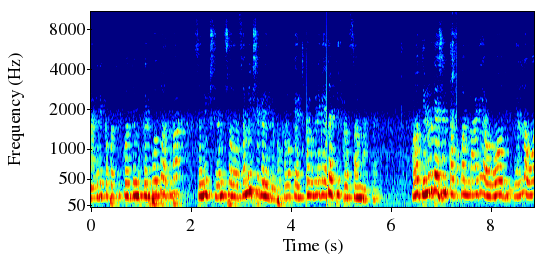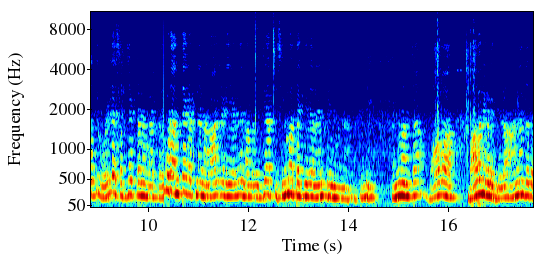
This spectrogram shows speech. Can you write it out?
ನಾಗರಿಕ ಪತ್ರಿಕೋದ್ಯಮಕ್ಕೆ ಇರ್ಬೋದು ಅಥವಾ ಸಮೀಕ್ಷೆ ಸಮೀಕ್ಷೆಗಳಿಗಿರ್ಬೇಕು ಅವಕ್ಕೆ ಮಕ್ಕಳಿಗೆ ತಟ್ಟಿ ಪ್ರೋತ್ಸಾಹ ಮಾಡ್ತಾರೆ. ಅವತ್ತು ಇನ್ವಿಟೇಷನ್ ಓಪನ್ ಮಾಡಿ ಅವ್ರು ಓದಿ, ಎಲ್ಲ ಓದಿ ಒಳ್ಳೆ ಸಬ್ಜೆಕ್ಟನ್ನು ಮಾಡ್ತಾರೆ. ಕೂಡ ಅಂತೆ ಘಟನೆ ನಾನು ಆಲ್ರೆಡಿ ಹೇಳಿದೆ, ನಮ್ಮ ವಿದ್ಯಾರ್ಥಿ ಸಿನಿಮಾ ತೆಗ್ದಿದ್ದಾನೆ ಅಂತ ನಿಮ್ಮನ್ನ ಅಂತೇಳಿ ಅನ್ನುವಂಥ ಭಾವ, ಭಾವನೆಗಳಿದ್ದಿಲ್ಲ, ಆನಂದದ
